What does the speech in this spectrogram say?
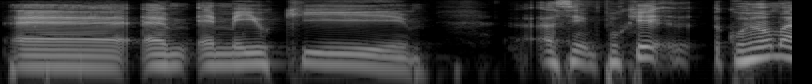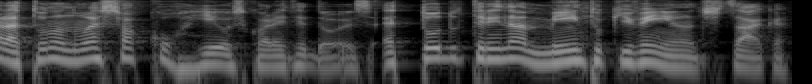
é, é, é meio que. Assim, porque correr uma maratona não é só correr os 42, é todo o treinamento que vem antes, saca?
